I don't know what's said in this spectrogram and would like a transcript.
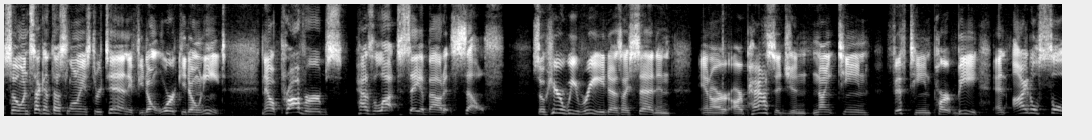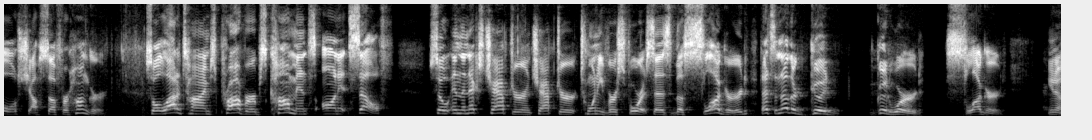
So in 2 Thessalonians 3.10, if you don't work, you don't eat. Now, Proverbs has a lot to say about itself. So here we read, as I said in, in our, our passage in 1915, part B, an idle soul shall suffer hunger. So a lot of times Proverbs comments on itself. So in the next chapter, in chapter 20, verse 4, it says, the sluggard, that's another good good word, sluggard. You know,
